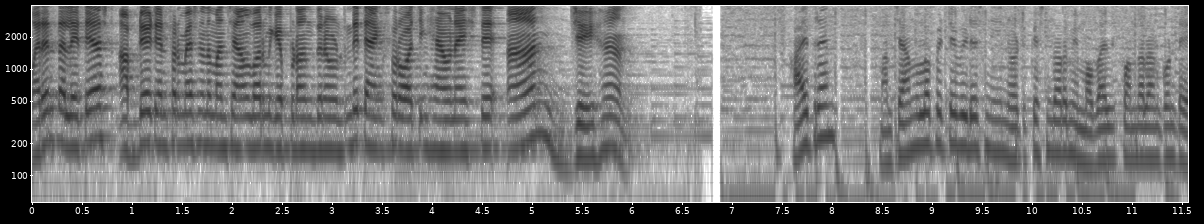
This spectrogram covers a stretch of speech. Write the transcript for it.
మరింత లేటెస్ట్ అప్డేట్ ఇన్ఫర్మేషన్ అనేది మన ఛానల్ ద్వారా మీకు ఎప్పుడు అందుతూనే ఉంటుంది. Thanks for watching have nice day and Jai హాన్ హాయ్ ఫ్రెండ్స్ మన ఛానల్లో పెట్టే వీడియోస్ని నోటిఫికేషన్ ద్వారా మీ మొబైల్కి పొందాలనుకుంటే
